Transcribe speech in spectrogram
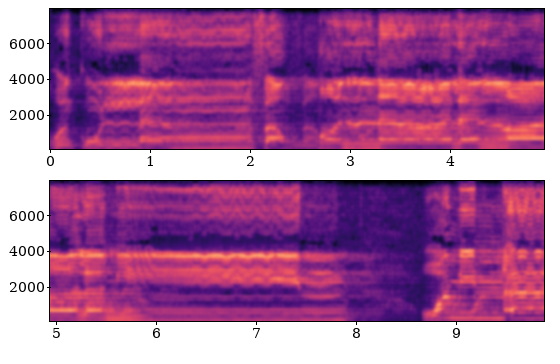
وكلا فضلنا على العالمين. ومن آبائهم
